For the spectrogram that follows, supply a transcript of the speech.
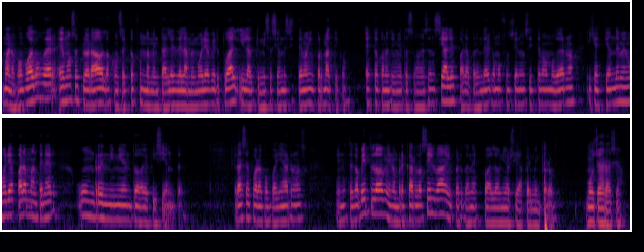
Bueno, como podemos ver, hemos explorado los conceptos fundamentales de la memoria virtual y la optimización de sistemas informáticos. Estos conocimientos son esenciales para aprender cómo funciona un sistema moderno y gestión de memoria para mantener un rendimiento eficiente. Gracias por acompañarnos en este capítulo. Mi nombre es Carlos Silva y pertenezco a la Universidad Fermín Toro. Muchas gracias.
